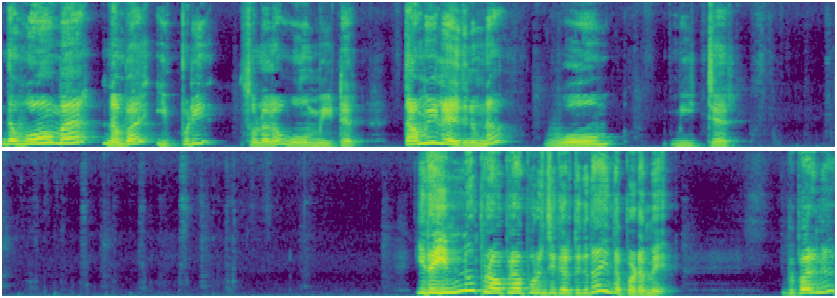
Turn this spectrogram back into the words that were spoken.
இந்த ஓமை நம்ம இப்படி சொல்லலாம் ஓம் மீட்டர். தமிழில் எழுதணும்னா ஓம் மீட்டர். இதை இன்னும் ப்ராப்பராக புரிஞ்சுக்கிறதுக்கு தான் இந்த படமே. இப்போ பாருங்கள்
